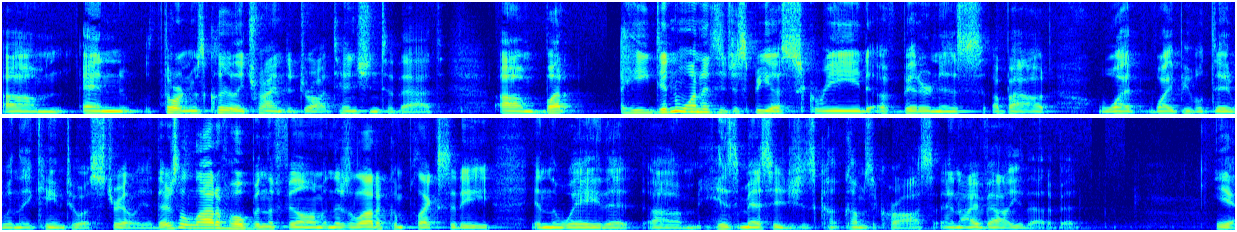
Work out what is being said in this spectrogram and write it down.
um, and Thornton was clearly trying to draw attention to that, um, but he didn't want it to just be a screed of bitterness about what white people did when they came to Australia. There's a lot of hope in the film, and there's a lot of complexity in the way that um, his message is, comes across, and I value that a bit. Yeah.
